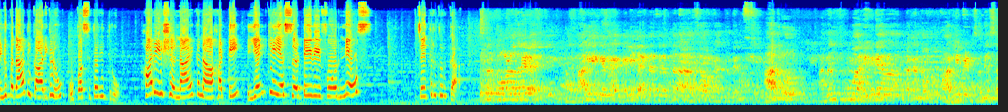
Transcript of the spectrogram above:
ಇನ್ನು ಪದಾಧಿಕಾರಿಗಳು ಉಪಸ್ಥಿತರಿದ್ದರು. Harish Nayakanahatti, NKS TV four news, Chitradurga. ಹೆಸರು ತಗೊಳ್ಳೋದ್ರೆ ನಾಲಿಗೆ ಗಲೀಜಾಗ್ತದೆ ಅಂತ ಅರ್ಥ ಆಗ್ತದೆ. ಆದರೂ ಅನಂತಕುಮಾರ್ ಹೆಗಡೆ ಅಂತಕ್ಕಂಥ ಒಂದು ಪಾರ್ಲಿಮೆಂಟ್ ಸದಸ್ಯ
